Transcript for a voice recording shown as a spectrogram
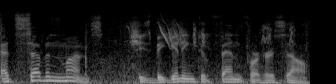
At seven months, she's beginning to fend for herself.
